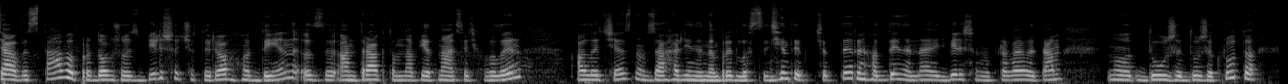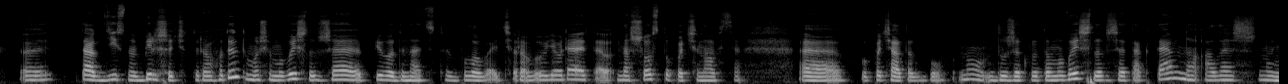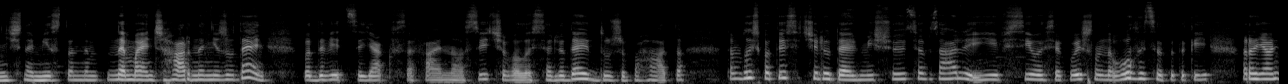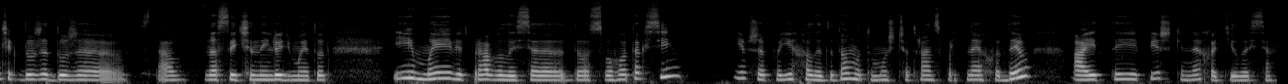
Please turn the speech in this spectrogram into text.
Вся вистава продовжилась більше 4 годин з антрактом на 15 хвилин. Але чесно, взагалі не набридло сидіти. 4 години, навіть більше ми провели там. Ну, дуже-дуже круто. Е, Так, дійсно, більше 4 годин, тому що ми вийшли вже пів одинадцятої було вечора. Ви уявляєте, на шосту починався початок був. Ну, дуже круто. Ми вийшли вже так темно, але ж ну, нічне місто не, не менш гарне, ніж вдень. Подивіться, як все файно освічувалося. Людей дуже багато. Там близько тисячі людей вміщуються в залі, і всі, ось як вийшли на вулицю, то такий райончик дуже-дуже став насичений людьми тут. І ми відправилися до свого таксі і вже поїхали додому, тому що транспорт не ходив, а йти пішки не хотілося.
